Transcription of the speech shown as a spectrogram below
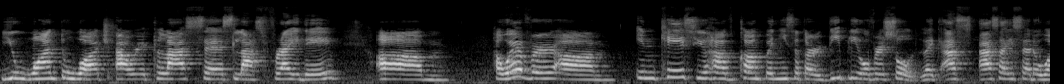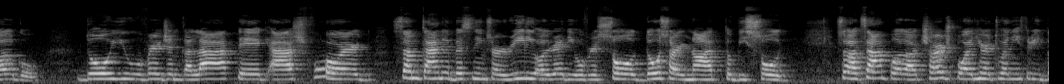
You want to watch our classes last Friday. Um, however, um, in case you have companies that are deeply oversold, like as as I said a while ago, you Virgin Galactic, Ashford, some cannabis names are really already oversold. Those are not to be sold. So example, a ChargePoint here $23.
